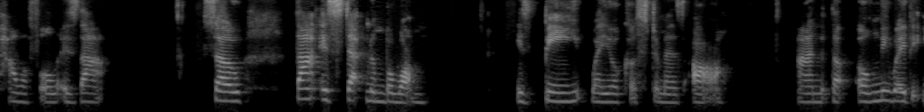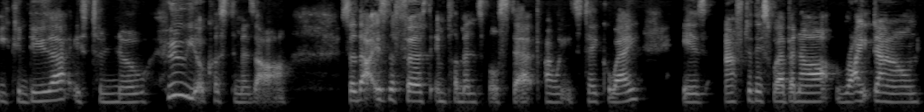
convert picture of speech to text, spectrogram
powerful is that? So that is step number one is be where your customers are. And the only way that you can do that is to know who your customers are. So that is the first implementable step I want you to take away is after this webinar, write down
